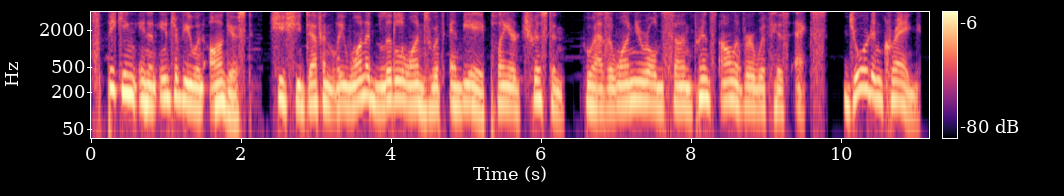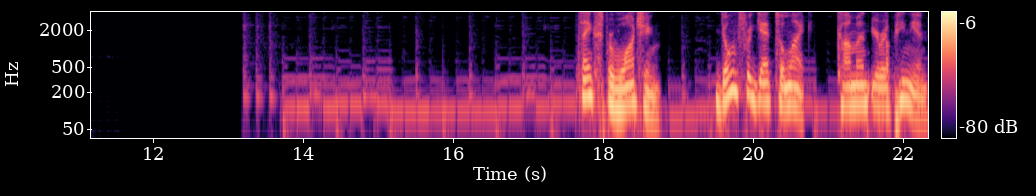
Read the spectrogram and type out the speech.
Speaking in an interview in August, she she definitely wanted little ones with NBA player Tristan, who has a one-year-old son Prince Oliver with his ex, Jordan Craig. Thanks for watching. Don't forget to like, comment your opinion,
